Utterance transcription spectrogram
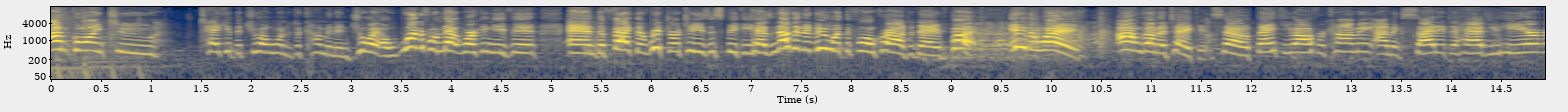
I'm going to take it that you all wanted to come and enjoy a wonderful networking event, and the fact that Rich Ortiz is speaking has nothing to do with the full crowd today, but either way, I'm going to take it. So thank you all for coming. I'm excited to have you here.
